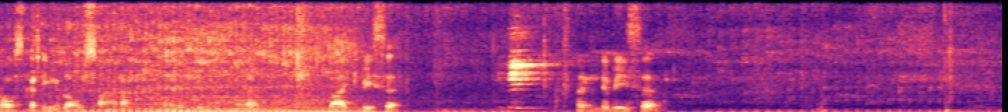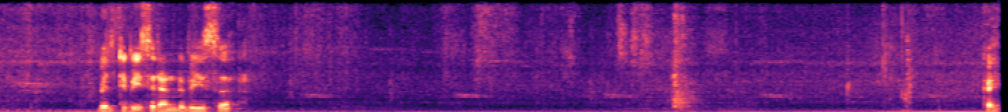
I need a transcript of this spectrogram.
ക്രോസ് കട്ടിങ് ബ്ലൗസാണ് back piece front piece belt piece രണ്ട് പീസ്. കൈ.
